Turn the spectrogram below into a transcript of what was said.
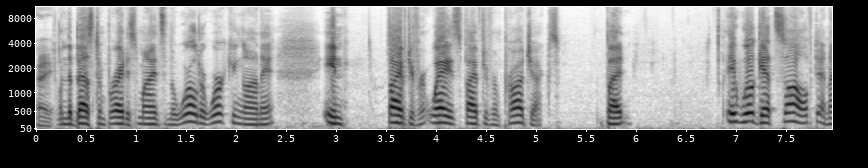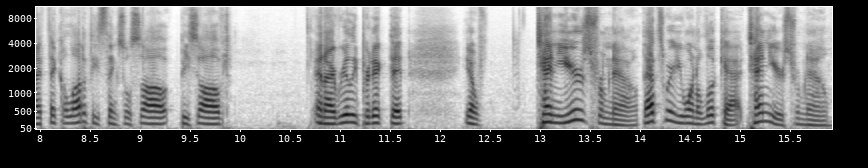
Right. and the best and brightest minds in the world are working on it in five different ways, five different projects. But it will get solved, and I think a lot of these things will solve, be solved. And I really predict that, you know, 10 years from now, that's where you want to look at. 10 years from now,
